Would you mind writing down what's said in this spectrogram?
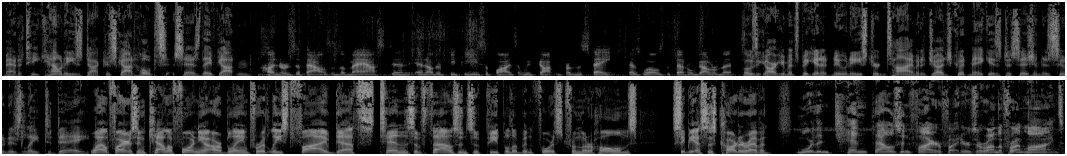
Manatee County's Dr. Scott Hopes says they've gotten hundreds of thousands of masks and, and other PPE supplies that we've gotten from the state as well as the federal government. Closing arguments begin at noon Eastern Time, and a judge could make his decision as soon as late today. Wildfires in California are blamed for at least five deaths. Tens of thousands of people have been forced from their homes. CBS's Carter Evans. More than 10,000 firefighters are on the front lines,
